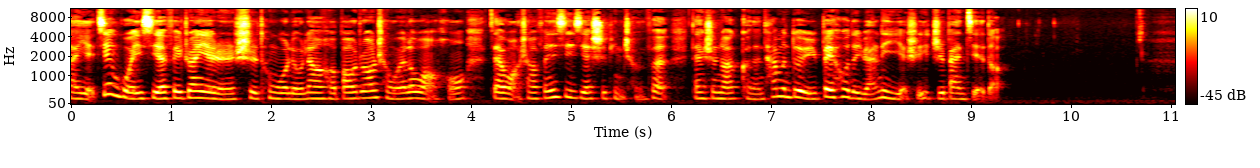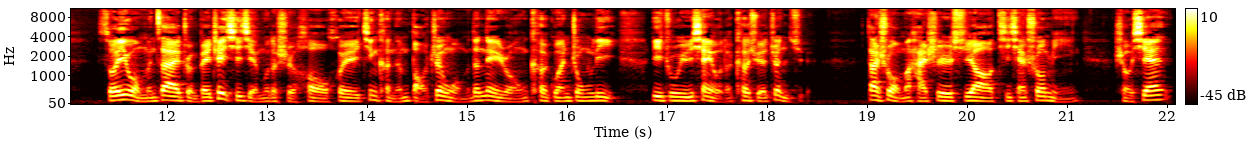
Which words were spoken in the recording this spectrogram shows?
那也见过一些非专业人士通过流量和包装成为了网红，在网上分析一些食品成分，但是呢，可能他们对于背后的原理也是一知半解的。所以我们在准备这期节目的时候，会尽可能保证我们的内容客观中立，立足于现有的科学证据。但是我们还是需要提前说明：首先，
